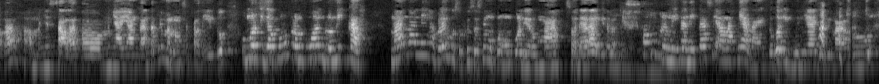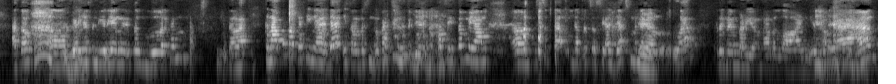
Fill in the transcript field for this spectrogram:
apa menyesal atau menyayangkan tapi memang seperti itu. Umur 30 perempuan belum nikah mana nih? Apalagi khusus khususnya ngumpul-ngumpul di rumah saudara gitu. Kan kamu belum nikah nikah sih anaknya? Nah itu gue ibunya jadi malu. Atau uh, sendiri yang ditegur. Kan gitulah kenapa podcast ini ada? Isol Single Factor. Untuk jadi sistem yang uh, suka dapat sosial judgment dari yeah. luar. Remember you're not alone gitu kan?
